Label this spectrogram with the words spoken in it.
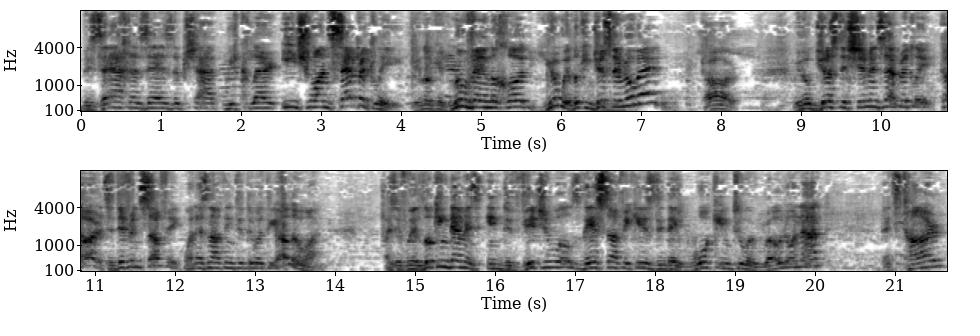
B'zeh is the pshat. We clear each one separately. We look at Reuven lechod. You, we're looking just at Reuven. Tar. We look just at Shimon separately. Tar. It's a different suffix. One has nothing to do with the other one. As if we're looking them as individuals, their suffix is did they walk into a road or not? That's tar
